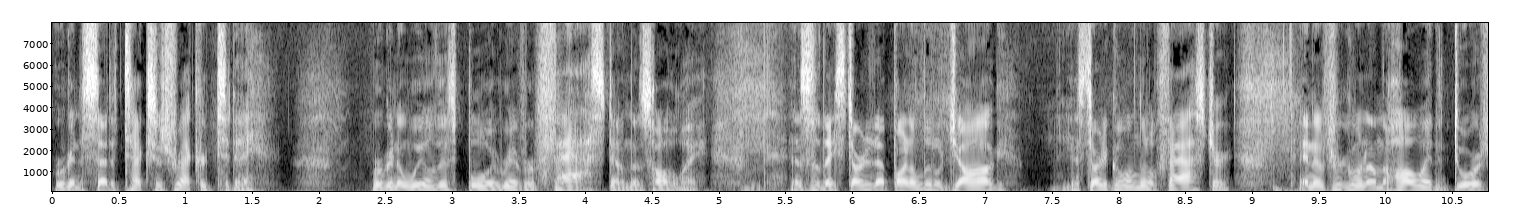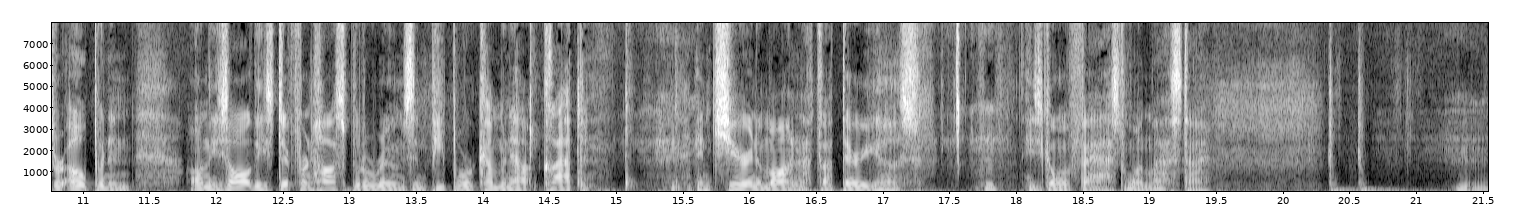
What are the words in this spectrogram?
we're going to set a Texas record today. We're going to wheel this boy River fast down this hallway." And so they started up on a little jog Mm-hmm. and started going a little faster. And as we're going down the hallway, the doors were opening on these all these different hospital rooms, and people were coming out clapping and cheering him on. And I thought, there he goes. He's going fast one last time. Hmm.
